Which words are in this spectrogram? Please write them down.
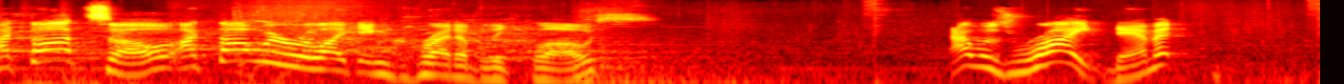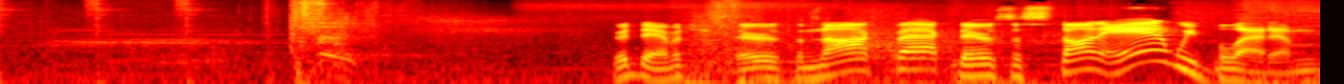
I thought so. I thought we were, like, incredibly close. I was right, damn it. Good damage. There's the knockback. There's the stun. And we bled him.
